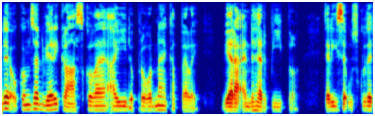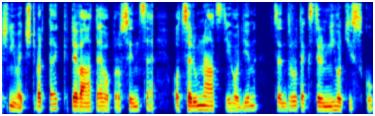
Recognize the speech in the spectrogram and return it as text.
jde o koncert Věry Kláskové a její doprovodné kapely Věra and Her People, který se uskuteční ve čtvrtek 9. prosince od 17 hodin v Centru textilního tisku.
